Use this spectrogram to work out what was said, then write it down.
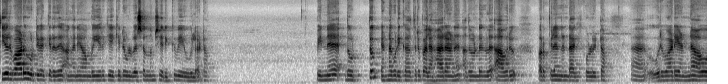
തീ ഒരുപാട് കൂട്ടി വെക്കരുത്. അങ്ങനെ ആകുമ്പോൾ ഈ ഒരു കേക്കിന്റെ ഉൾവശമൊന്നും ശരിക്കും വേവില്ല കേട്ടോ. പിന്നെ ഇതൊട്ടും എണ്ണ കുടിക്കാത്തൊരു പലഹാരമാണ് അതുകൊണ്ട് നിങ്ങൾ ആ ഒരു ഉറപ്പിൽ തന്നെ ഉണ്ടാക്കിക്കോളൂ കേട്ടോ. ഒരുപാട് എണ്ണ ആവോ?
